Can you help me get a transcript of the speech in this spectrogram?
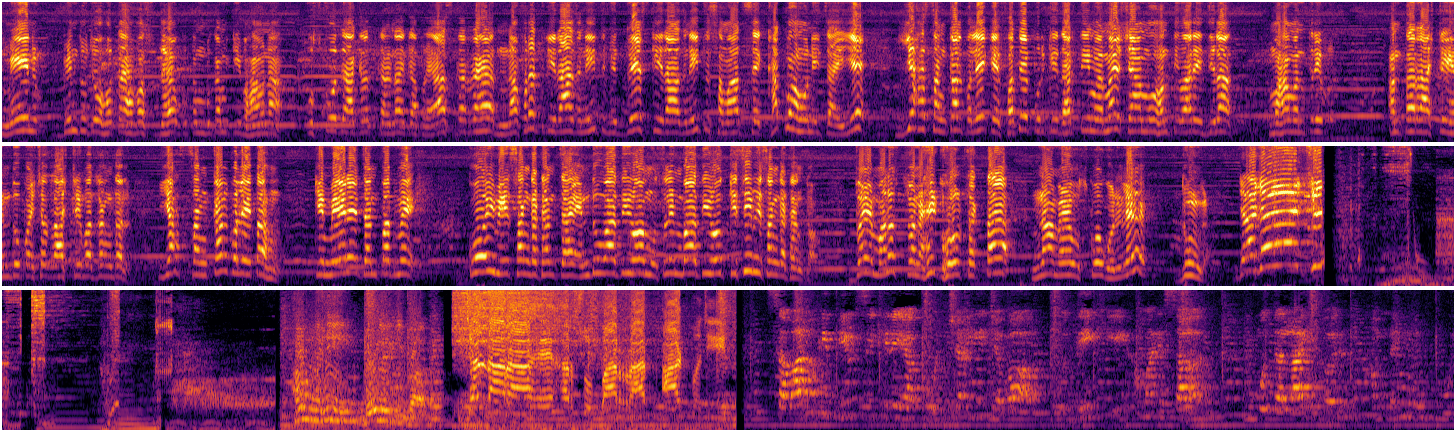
मेन बिंदु जो होता है वसुधैव कुटुंबकम की भावना, उसको जागृत करने का प्रयास कर रहे हैं। नफरत की राजनीति, विद्वेष की राजनीति समाज से खत्म होनी चाहिए। यह संकल्प लेके फतेहपुर की धरती में मैं श्याम मोहन तिवारी जिला महामंत्री, अंतर्राष्ट्रीय हिंदू परिषद राष्ट्रीय बजरंग दल, यह संकल्प लेता हूँ कि मेरे जनपद में कोई भी संगठन चाहे हिंदूवादी हो मुस्लिमवादी हो किसी भी संगठन का वह मनुष्य नहीं घोल सकता ना मैं उसको घुलने दूँगा। हम नहीं बोलेगी बात चल आ रहा है हर सोमवार रात आठ बजे। सवालों की भीड़ से घिरे आपको चाहिए जवाब तो देखिए हमारे साथ। मुद्दा लाइव पर हम नहीं।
